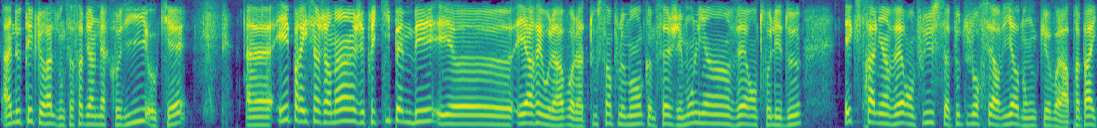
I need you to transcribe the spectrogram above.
à noter que le Real, donc ça sera bien le mercredi, ok. et Paris Saint-Germain, j'ai pris Kipembe et, et Areola, voilà, tout simplement. Comme ça, j'ai mon lien vert entre les deux extra lien vert en plus, ça peut toujours servir. Donc euh, voilà, après pareil,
